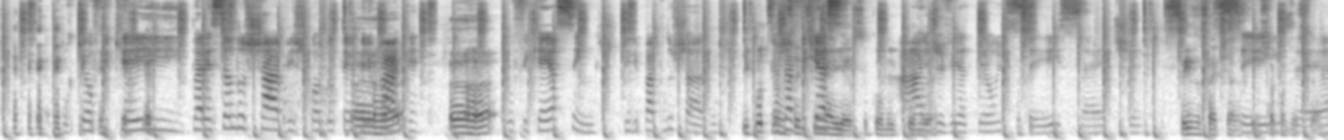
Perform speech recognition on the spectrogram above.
Porque eu fiquei parecendo o Chaves quando tem o Aham. piripaque. Aham. Eu fiquei assim, piripaque do Chaves. E quantos anos já você fiquei tinha assim. isso quando Ah, eu devia ter uns seis, sete. seis ou sete anos que Seis, isso aconteceu? é.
